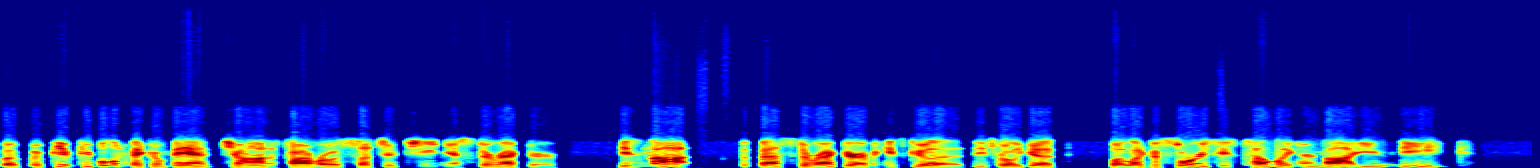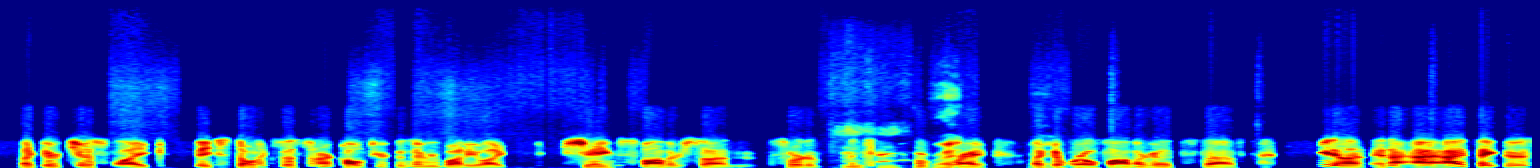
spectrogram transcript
but but people look at that and go, man, Jon Favreau is such a genius director. He's not the best director. I mean, he's good. He's really good. But like the stories he's telling are not unique. Like they're just like they just don't exist in our culture because everybody like shames father son sort of mentality, Right. right? Like the real fatherhood stuff. You know, and I, I think there's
